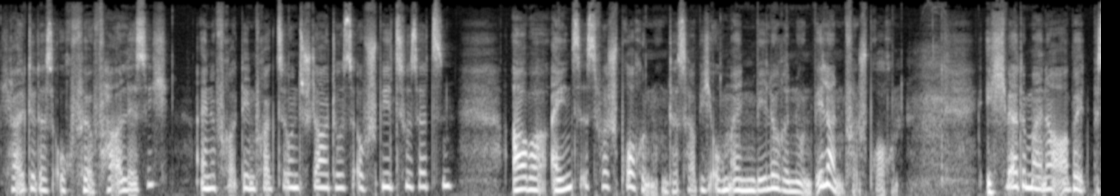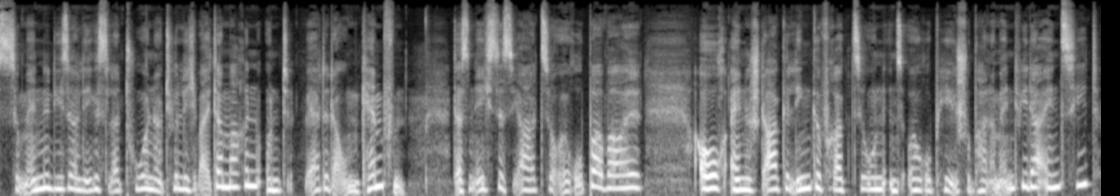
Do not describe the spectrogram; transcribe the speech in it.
Ich halte das auch für fahrlässig, eine, den Fraktionsstatus aufs Spiel zu setzen. Aber eins ist versprochen, und das habe ich auch meinen Wählerinnen und Wählern versprochen. Ich werde meine Arbeit bis zum Ende dieser Legislatur natürlich weitermachen und werde darum kämpfen, dass nächstes Jahr zur Europawahl auch eine starke linke Fraktion ins Europäische Parlament wieder einzieht.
